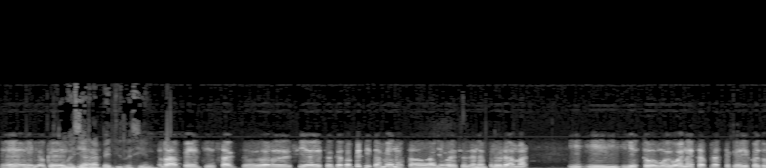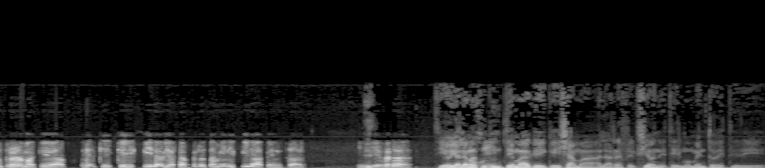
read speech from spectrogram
eh, en lo que Como decía decía Rapetti recién. Rapetti, exacto. Eduardo decía eso, que Rapetti también ha estado varias veces en el programa y, y, y estuvo muy buena esa frase que dijo. Es un programa que, da- que, que inspira a viajar, pero también inspira a pensar. Y es verdad. Sí, hoy hablamos justo de un tema que, que llama a la reflexión, este el momento este de,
